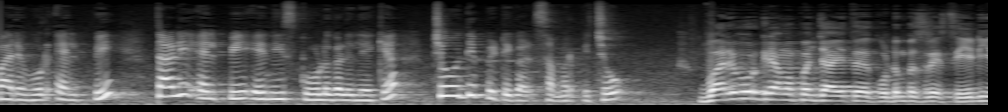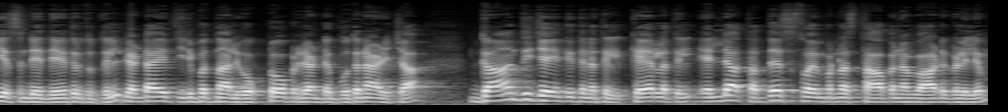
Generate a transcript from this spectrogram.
Varavoor L P Thali L P എന്നീ സ്കൂളുകളിലേക്ക് ചോദ്യപ്പെട്ടികൾ സമർപ്പിച്ചു. വരവൂർ ഗ്രാമപഞ്ചായത്ത് കുടുംബശ്രീ സി ഡി എസിന്റെ നേതൃത്വത്തിൽ രണ്ടായിരത്തി ഇരുപത്തിനാല് ഒക്ടോബർ രണ്ട് ബുധനാഴ്ച ഗാന്ധി ജയന്തി ദിനത്തിൽ കേരളത്തിൽ എല്ലാ തദ്ദേശ സ്വയംഭരണ സ്ഥാപന വാർഡുകളിലും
